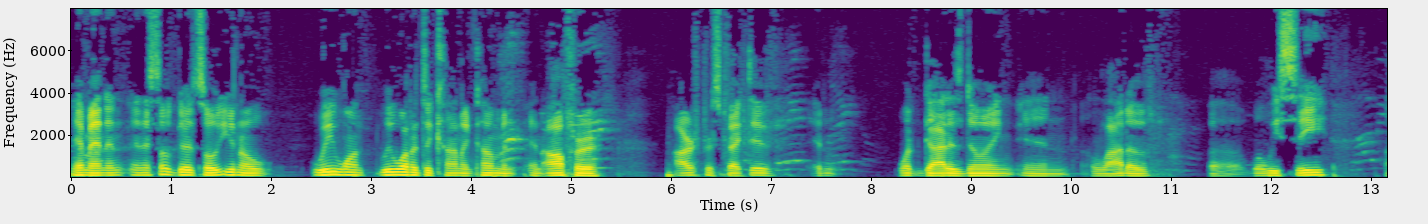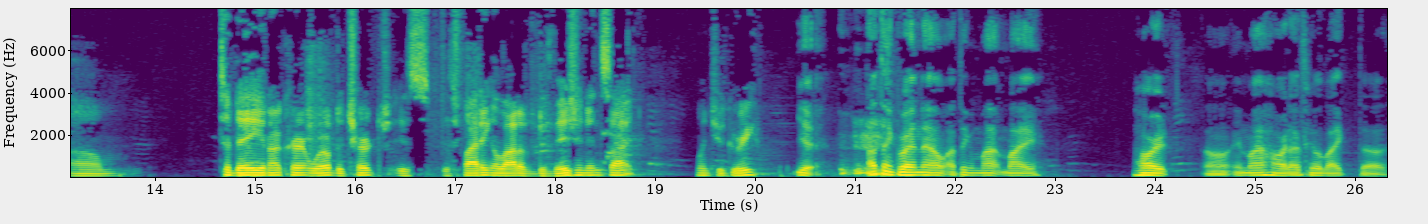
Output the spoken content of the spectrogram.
Yeah, man, and, and it's so good. So you know, we want we wanted to kind of come and, and offer our perspective and what God is doing in a lot of uh, what we see um, today in our current world. The church is is fighting a lot of division inside. Wouldn't you agree? Yeah, I think right now, I think my my heart, uh, in my heart, I feel like the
